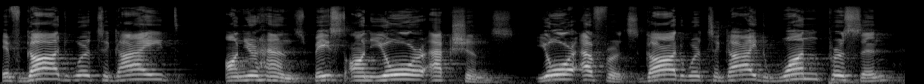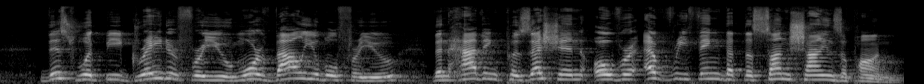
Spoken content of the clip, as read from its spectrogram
if God were to guide on your hands based on your actions, your efforts, God were to guide one person, this would be greater for you, more valuable for you than having possession over everything that the sun shines upon.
